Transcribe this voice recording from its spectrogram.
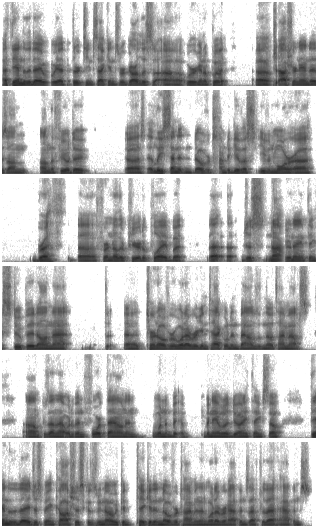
at the end of the day, we had 13 seconds. Regardless, uh, we were going to put uh, Josh Hernandez on on the field to uh, at least send it into overtime to give us even more uh, breath uh, for another period of play. But that just not doing anything stupid on that uh, turnover, whatever, getting tackled in bounds with no timeouts, because um, then that would have been fourth down and wouldn't have been able to do anything. So at the end of the day, just being cautious because we know we could take it in overtime, and then whatever happens after that happens.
